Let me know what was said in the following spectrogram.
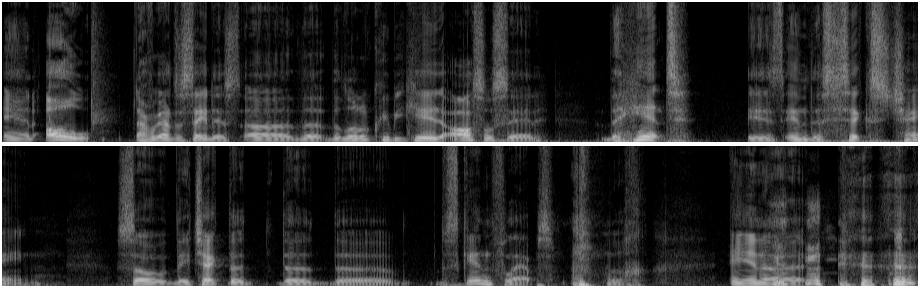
And oh, I forgot to say this. Uh, the the little creepy kid also said the hint is in the sixth chain. So they checked the the the, the skin flaps, and uh, that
